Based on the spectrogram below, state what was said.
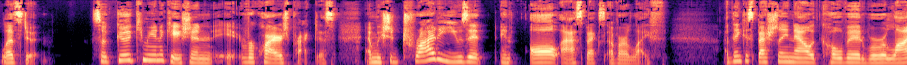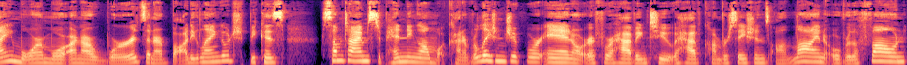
let's do it. So good communication requires practice and we should try to use it in all aspects of our life. I think especially now with COVID, we're relying more and more on our words and our body language because Sometimes, depending on what kind of relationship we're in, or if we're having to have conversations online or over the phone,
